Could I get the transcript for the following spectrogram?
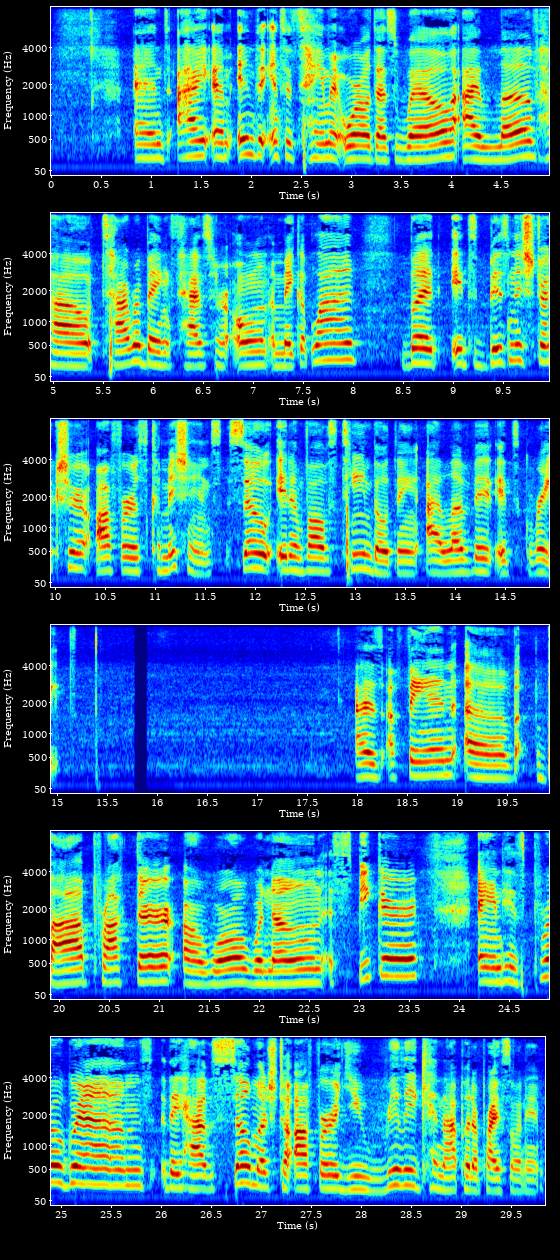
And I am in the entertainment world as well. I love how Tyra Banks has her own makeup line, but its business structure offers commissions. So it involves team building. I love it. It's great as a fan of Bob Proctor, a world renowned speaker, and his programs. They have so much to offer, you really cannot put a price on it.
